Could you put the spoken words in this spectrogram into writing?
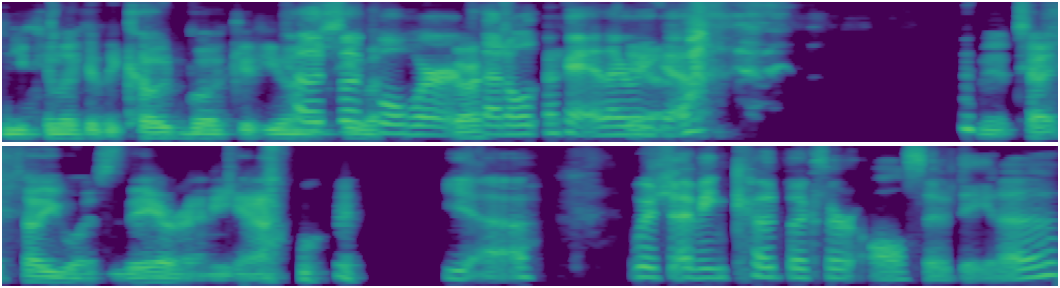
You can look at the code book if you want to see Codebook what, will work. Sure. That'll okay. There we go. I'm going to tell you what's there anyhow. yeah, which I mean, codebooks are also data.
